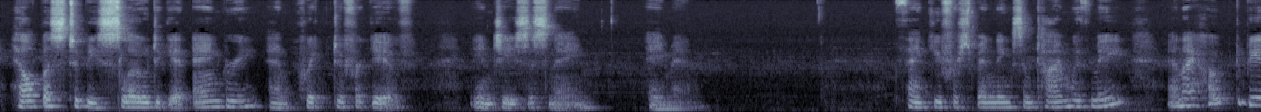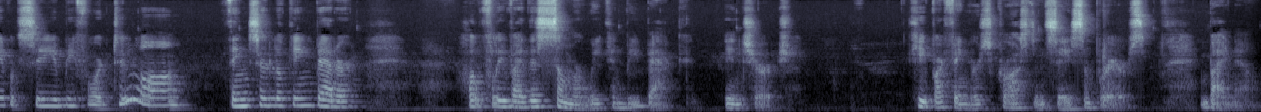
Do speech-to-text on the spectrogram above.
Help us to be slow to get angry and quick to forgive. In Jesus' name, amen. Thank you for spending some time with me, and I hope to be able to see you before too long. Things are looking better. Hopefully, by this summer, we can be back in church. Keep our fingers crossed and say some prayers. Bye now.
